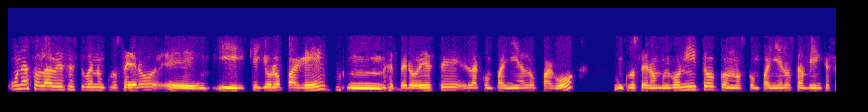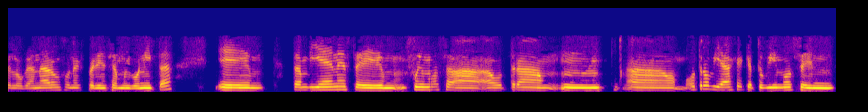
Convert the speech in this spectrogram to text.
una sola vez estuve en un crucero eh, y que yo lo pagué, mm, pero este la compañía lo pagó, un crucero muy bonito con los compañeros también que se lo ganaron, fue una experiencia muy bonita. Eh, también este fuimos a, a otra mm, a otro viaje que tuvimos en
